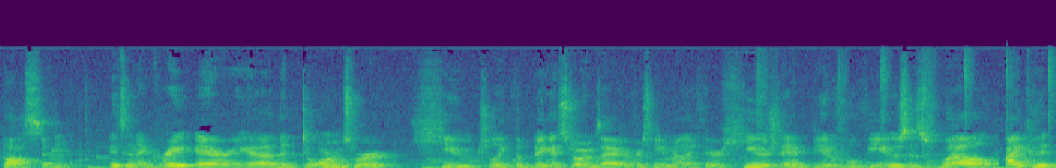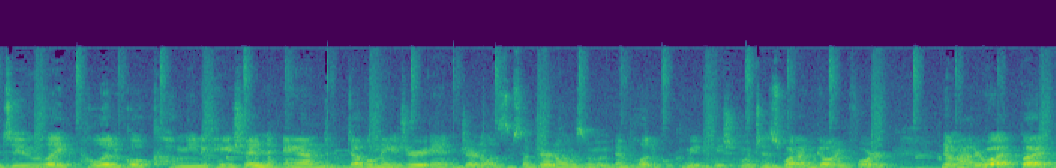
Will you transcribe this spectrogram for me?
Boston. It's in a great area. The dorms were huge, like the biggest dorms I've ever seen in my life. They were huge, they had beautiful views as well. I could do like political communication and double major in journalism, so journalism and political communication, which is what I'm going for no matter what. But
